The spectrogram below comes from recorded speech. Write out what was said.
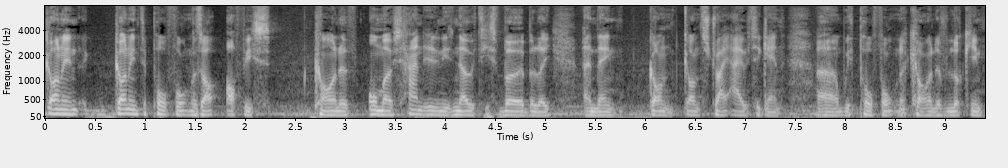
gone in gone into Paul Faulkner's office kind of almost handed in his notice verbally and then gone gone straight out again, uh, with Paul Faulkner kind of looking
